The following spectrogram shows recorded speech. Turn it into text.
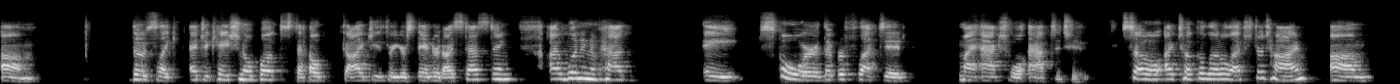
um, those like educational books to help guide you through your standardized testing, I wouldn't have had a score that reflected my actual aptitude. So I took a little extra time, um,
